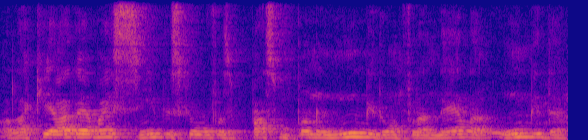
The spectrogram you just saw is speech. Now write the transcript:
A laqueada é mais simples, que você passa um pano úmido, uma flanela úmida,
